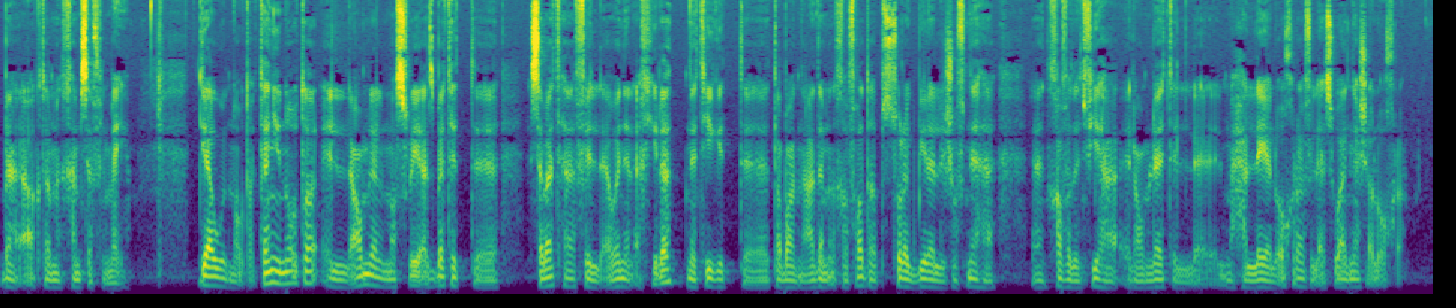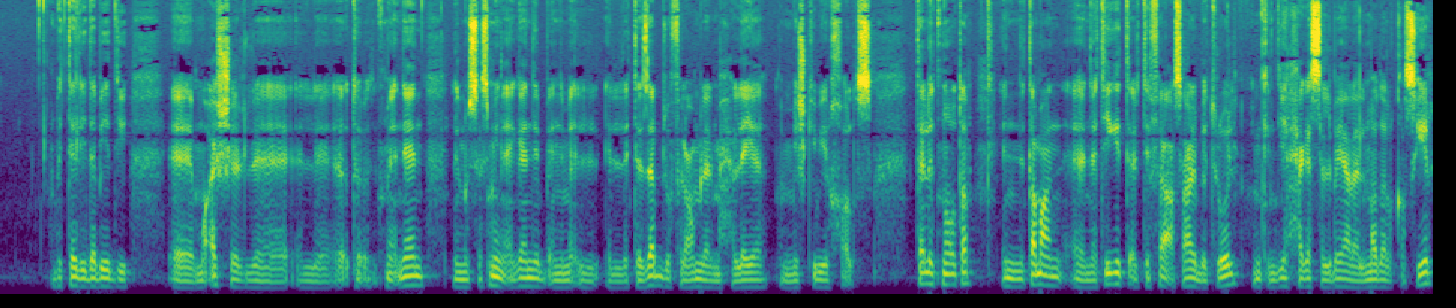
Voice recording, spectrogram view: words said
بأكتر من خمسة في المية. دي أول نقطة تاني نقطة العملة المصرية أثبتت ثباتها في الآونة الأخيرة نتيجة طبعا عدم انخفاضها بالصورة الكبيرة اللي شفناها انخفضت فيها العملات المحلية الأخرى في الأسواق الناشئة الأخرى. بالتالي ده بيدي مؤشر لاطمئنان للمستثمرين الأجانب إن التذبذب في العملة المحلية مش كبير خالص. ثالث نقطة إن طبعا نتيجة ارتفاع أسعار البترول يمكن دي الحاجة السلبية على المدى القصير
